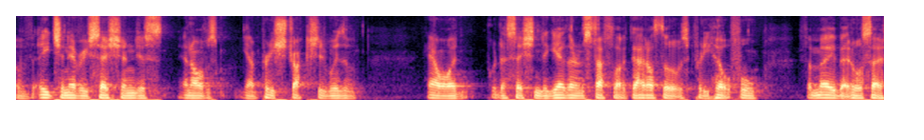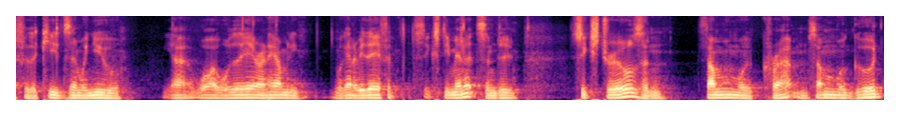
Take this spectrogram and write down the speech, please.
of each and every session. Just and I was you know pretty structured with how I'd put a session together and stuff like that. I thought it was pretty helpful for me, but also for the kids. And we knew you know why we're there and how many we're going to be there for 60 minutes and do six drills and some of them were crap and some of them were good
